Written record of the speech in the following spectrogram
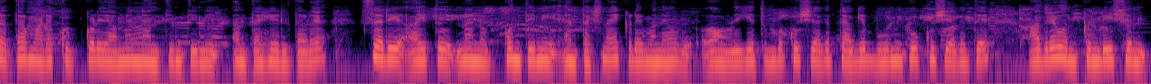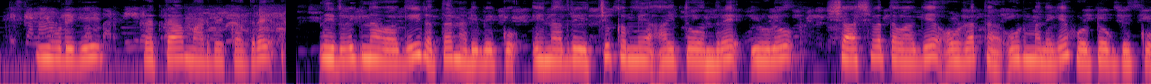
ರಥ ಮಾಡೋಕ್ಕೆ ಒಪ್ಕೊಳ್ಳಿ ಆಮೇಲೆ ನಾನು ತಿಂತೀನಿ ಅಂತ ಹೇಳ್ತಾಳೆ. ಸರಿ, ಆಯಿತು, ನಾನು ಒಪ್ಕೊತೀನಿ ಅಂದ ತಕ್ಷಣ ಈ ಕಡೆ ಮನೆಯವರು, ಅವಳಿಗೆ ತುಂಬ ಖುಷಿಯಾಗುತ್ತೆ ಹಾಗೆ ಭೂಮಿಗೂ ಖುಷಿಯಾಗುತ್ತೆ ಆದರೆ ಒಂದು ಕಂಡೀಷನ್ ಈ ಹುಡುಗಿ ರಥ ಮಾಡಬೇಕಾದ್ರೆ ನಿರ್ವಿಘ್ನವಾಗಿ ರಥ ನಡಿಬೇಕು. ಏನಾದರೂ ಹೆಚ್ಚು ಕಮ್ಮಿ ಆಯಿತು ಅಂದರೆ ಇವಳು ಶಾಶ್ವತವಾಗಿ ಅವ್ರ ರಥ ಅವ್ರ ಮನೆಗೆ ಹೊರಟೋಗ್ಬೇಕು.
